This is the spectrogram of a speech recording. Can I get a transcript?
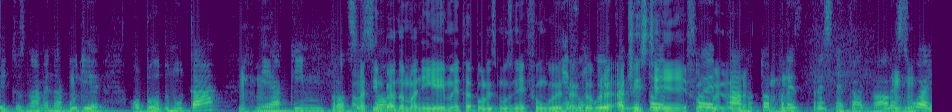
Hej. To znamená, bude uh-huh. oblbnutá uh-huh. nejakým procesom. Ale tým pádom ani jej metabolizmus nefunguje, nefunguje tak dobre tak, a čistenie to je, nefunguje to je, dobre. Áno, to uh-huh. pre, presne tak. No ale uh-huh. sú aj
